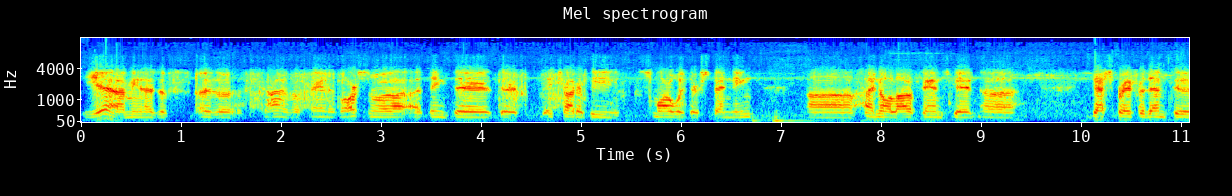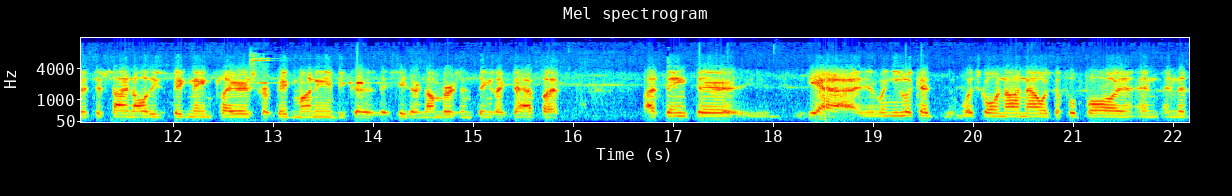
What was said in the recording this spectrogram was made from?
Yeah, I mean, as a as a kind of a fan of Arsenal, I think they they they try to be smart with their spending. Uh, I know a lot of fans get uh, desperate for them to to sign all these big name players for big money because they see their numbers and things like that. But I think they're yeah. When you look at what's going on now with the football and and the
